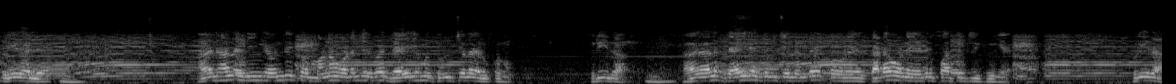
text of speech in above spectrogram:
புரியுதா இல்லையா? அதனால நீங்கள் வந்து இப்போ மனம் உடஞ்சிருக்க தைரியமும் துணிச்சலாக இருக்கணும். புரியுதா? அதனால தைரிய துணிச்சல் இருந்தால் இப்போ ஒரு கடை ஒன்று எதிர்பார்த்துட்டு இருக்கீங்க. புரியுதா.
